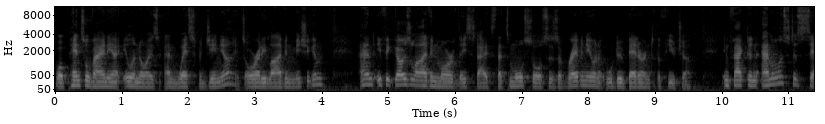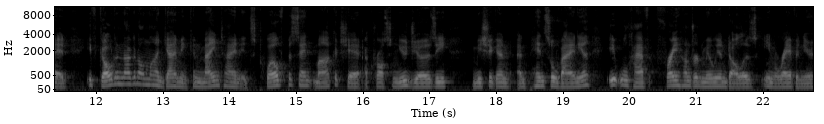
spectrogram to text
Well, Pennsylvania, Illinois, and West Virginia. It's already live in Michigan. And if it goes live in more of these states, that's more sources of revenue and it will do better into the future. In fact, an analyst has said if Golden Nugget Online Gaming can maintain its 12% market share across New Jersey, Michigan, and Pennsylvania, it will have $300 million in revenue,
